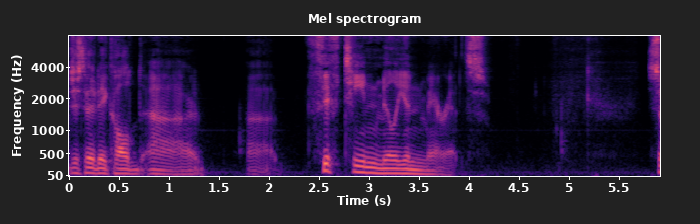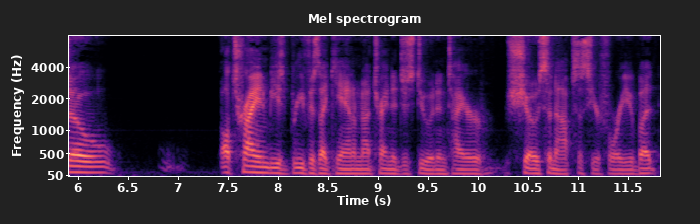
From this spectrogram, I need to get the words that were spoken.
just the other day called uh, uh 15 million merits. So I'll try and be as brief as I can. I'm not trying to just do an entire show synopsis here for you, but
